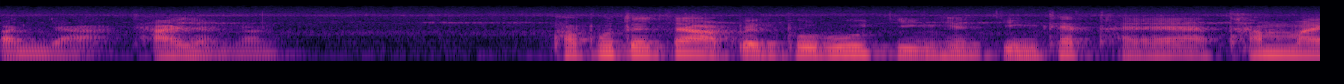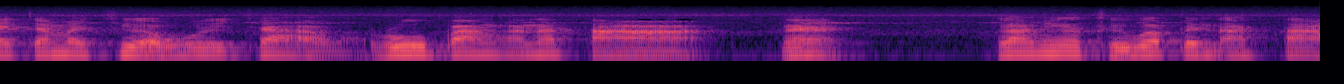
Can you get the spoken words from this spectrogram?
ปัญญาใช่อย่างนั้น พระพุทธเจ้าเป็นผู้รู้จริงเห็นจริงแท้ๆทำไมจะไม่เชื่อพระพุทธเจ้ารูปังอนัตตานะเรานี่ก็ถือว่าเป็นอัตตา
